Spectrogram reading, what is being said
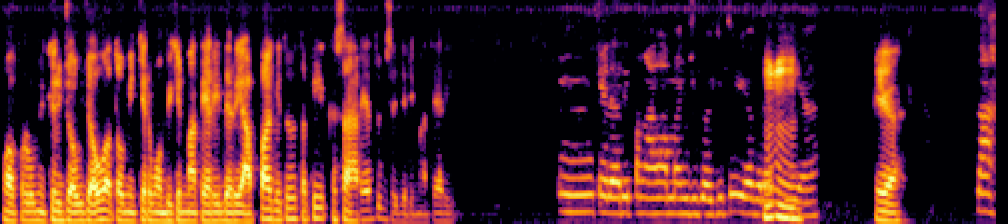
nggak perlu mikir jauh-jauh atau mikir mau bikin materi dari apa gitu tapi keseharian tuh bisa jadi materi hmm, kayak dari pengalaman juga gitu ya berarti mm -hmm. ya iya yeah. Nah,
